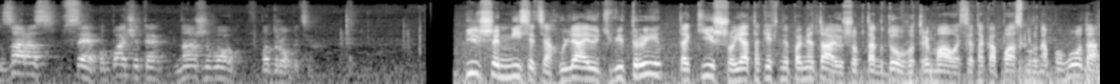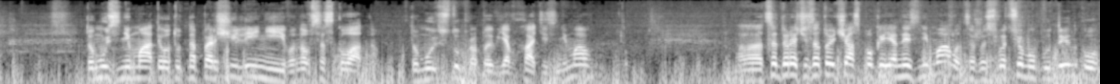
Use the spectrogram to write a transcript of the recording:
Зараз все побачите наживо в подробицях. Більше місяця гуляють вітри, такі, що я таких не пам'ятаю, щоб так довго трималася така пасмурна погода. Тому знімати отут на першій лінії воно все складно. Тому і вступ робив, я в хаті знімав. Це, до речі, за той час, поки я не знімав, оце ж ось в цьому будинку,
